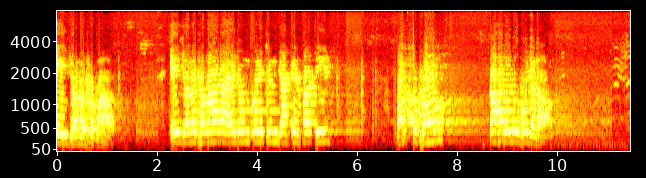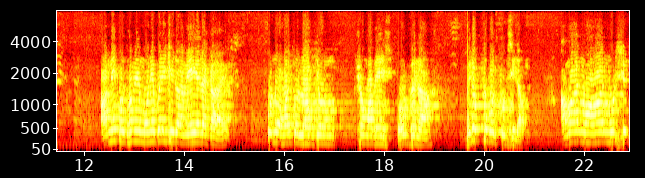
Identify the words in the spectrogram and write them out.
এই জনসভা। এই জনসভার আয়োজন করেছেন জাকের পার্টির ভক্তফল কাহারোল উপজেলা। আমি প্রথমে মনে করেছিলাম এই এলাকায় কোনো হয়তো লোকজন সমাবেশ ঘটবে না। বিরক্ত বোধ করছিলাম। আমার মহান মুর্শিদ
